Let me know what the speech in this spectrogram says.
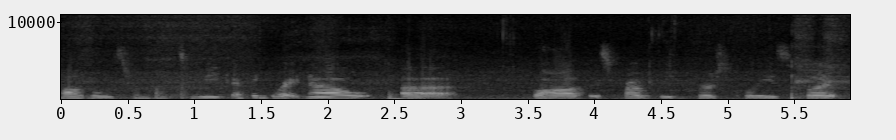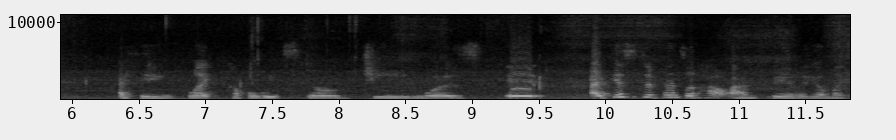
toggles from week to week. I think right now, uh, Bob is probably first place, but I think like a couple weeks ago, Gene was it. I guess it depends on how I'm feeling. I'm like,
